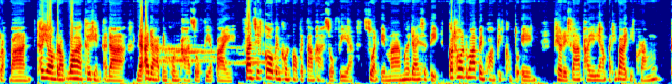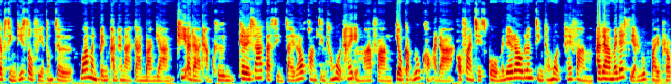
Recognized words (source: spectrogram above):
กลับบ้าน เธอยอมรับว่าเธอเห็นอดา และอดาเป็นคนพาโซเฟียไป ฟานเชสโกเป็นคนออกไปตามหาโซเฟีย ส่วนเอมมาเมื่อได้สติ ก็โทษว่าเป็นความผิดของตัวเอง เทเรซาพยายามอธิบายอีกครั้ง กับสิ่งที่โซเฟียต้องเจอ ว่ามันเป็นพันธนาการบางอย่างที่อดาทำขึ้น เทเรซาตัดสินใจเล่าความจริงทั้งหมดให้เอ็มมาฟัง เกี่ยวกับลูกของอดา เพราะฟานเชสโกไม่ได้เล่าเรื่องจริงทั้งหมดให้ฟังอดาไม่ได้เสียลูกไปเพราะ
